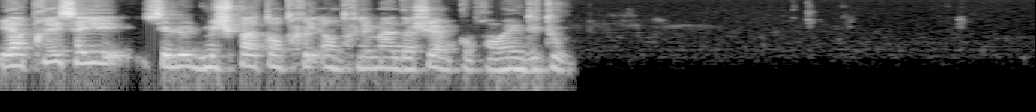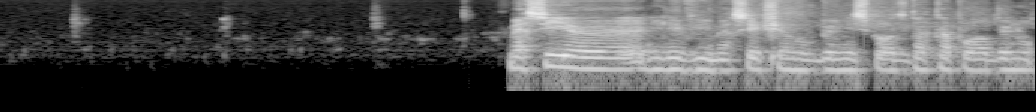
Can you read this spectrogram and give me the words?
Et après, ça y est, c'est le mishpat entre, entre les mains d'Hachem, ne comprend rien du tout. Merci, euh, merci bénisse pour Daka pour nous.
